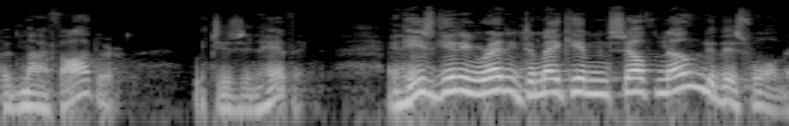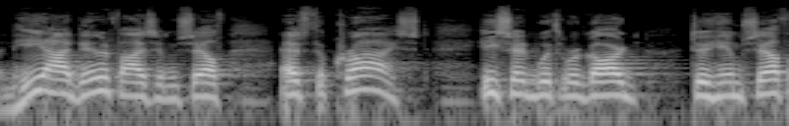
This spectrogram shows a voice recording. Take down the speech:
but my Father, which is in heaven. And he's getting ready to make himself known to this woman. He identifies himself as the Christ. He said, with regard to himself,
